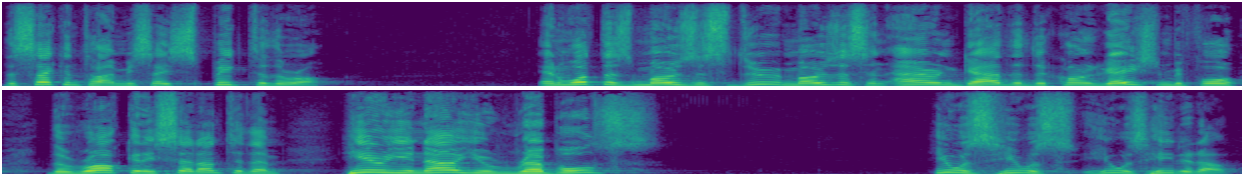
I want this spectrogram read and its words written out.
The second time, he says, speak to the rock. And what does Moses do? Moses and Aaron gathered the congregation before the rock, and he said unto them, Hear ye now, you rebels. He was, he was, he was heated up.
